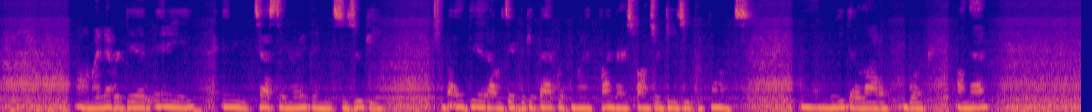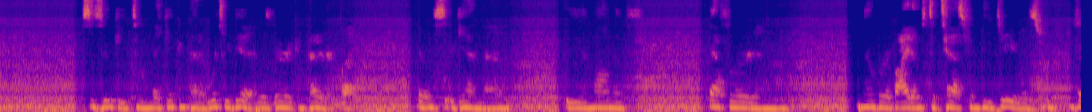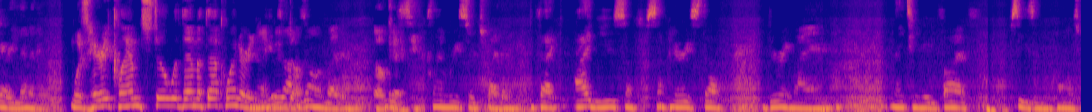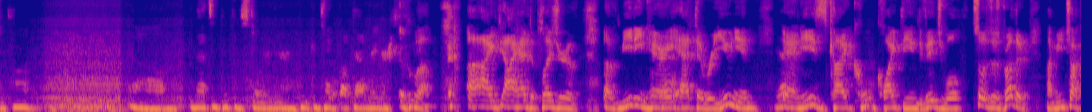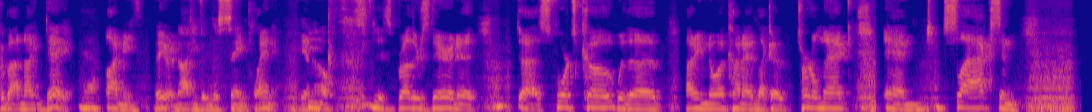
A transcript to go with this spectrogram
Um, I never did any any testing or anything with Suzuki, but I did. I was able to get back with my primary sponsor, DG Performance, and we did a lot of work on that Suzuki to make it competitive, which we did. It was very competitive, but it was again the, the amount of effort and number of items to test from DG was very limited. Was Harry Clem still with them at that point, or know, he he was moved on his own by then. Okay. He was Clem Research by then. In fact, I'd used some some Harry stuff during my 1985 season when I was with Honda. Um, and that's a different story there. We can talk about that later. Well, I, I had the pleasure of, of meeting Harry Yeah. at the reunion, Yeah. and he's quite, quite the individual. So is his brother. I mean, you talk about night and day. Yeah. I mean, they are not even the same planet, you know. His brother's there in a uh, sports coat with a, I don't even know what kind of, like a turtleneck and slacks, and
